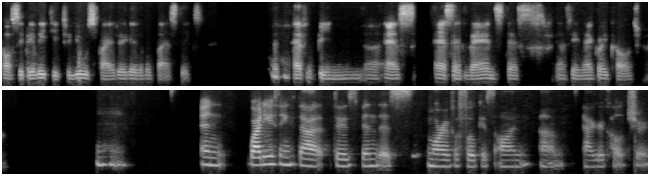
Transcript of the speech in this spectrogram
possibility to use biodegradable plastics that mm-hmm. haven't been uh, as as advanced as as in agriculture. Mm-hmm. And why do you think that there's been this more of a focus on um, agriculture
